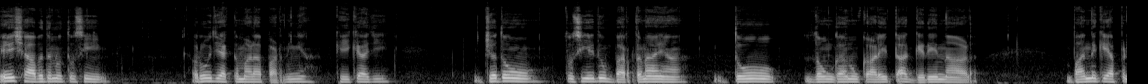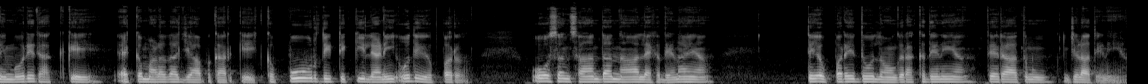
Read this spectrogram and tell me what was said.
ਇਹ ਸ਼ਬਦ ਨੂੰ ਤੁਸੀਂ ਰੋਜ਼ ਇੱਕ ਮਾਲਾ ਪੜ੍ਹਨੀ ਆ, ਠੀਕ ਆ ਜੀ? ਜਦੋਂ ਤੁਸੀਂ ਇਹਨੂੰ ਵਰਤਣਾ ਆ, ਦੋ ਲੌਂਗਾਂ ਨੂੰ ਕਾਲੇ ਧਾਗੇ ਦੇ ਨਾਲ ਬੰਨ੍ਹ ਕੇ ਆਪਣੇ ਮੋਹਰੇ ਰੱਖ ਕੇ, ਇੱਕ ਮਾਲਾ ਦਾ ਜਾਪ ਕਰਕੇ, ਕਪੂਰ ਦੀ ਟਿੱਕੀ ਲੈਣੀ ਉਹਦੇ ਉੱਪਰ। ਉਸ ਇਨਸਾਨ ਦਾ ਨਾਮ ਲਿਖ ਦੇਣਾ ਆ ਤੇ ਉੱਪਰ ਇਹ ਦੋ ਲੌਂਗ ਰੱਖ ਦੇਣੇ ਆ ਤੇ ਰਾਤ ਨੂੰ ਜਲਾ ਦੇਣੇ ਆ।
